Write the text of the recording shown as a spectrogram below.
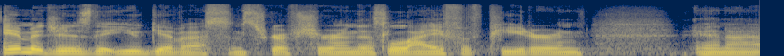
images that you give us in Scripture and this life of Peter. And, and I,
